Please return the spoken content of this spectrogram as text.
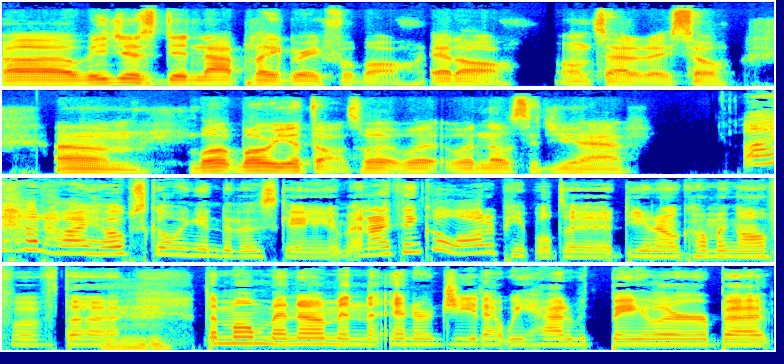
uh we just did not play great football at all on Saturday. So um what what were your thoughts? What what what notes did you have? Well, I had high hopes going into this game, and I think a lot of people did, you know, coming off of the Mhm. the momentum and the energy that we had with Baylor, but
